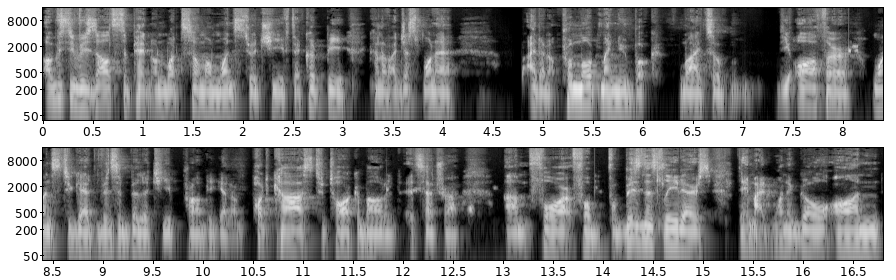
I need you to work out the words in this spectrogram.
obviously results depend on what someone wants to achieve. There could be kind of, I just want to, I don't know, promote my new book, right? So the author wants to get visibility, probably get on podcast to talk about it, etc. Um, for for for business leaders, they might want to go on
